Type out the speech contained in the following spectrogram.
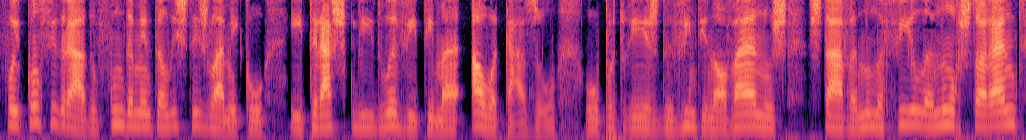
foi considerado fundamentalista islâmico e terá escolhido a vítima ao acaso. O português de 29 anos estava numa fila num restaurante,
